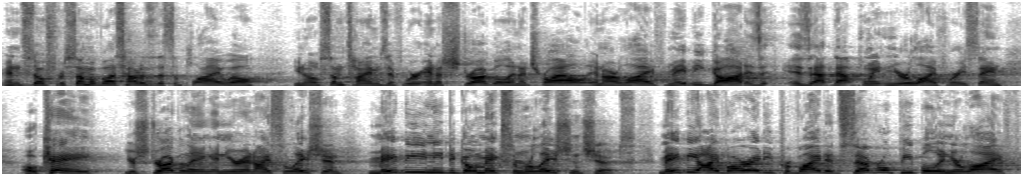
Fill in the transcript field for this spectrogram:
And so for some of us, how does this apply? Well, you know, sometimes if we're in a struggle and a trial in our life, maybe God is, is at that point in your life where He's saying, okay, you're struggling and you're in isolation. Maybe you need to go make some relationships. Maybe I've already provided several people in your life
